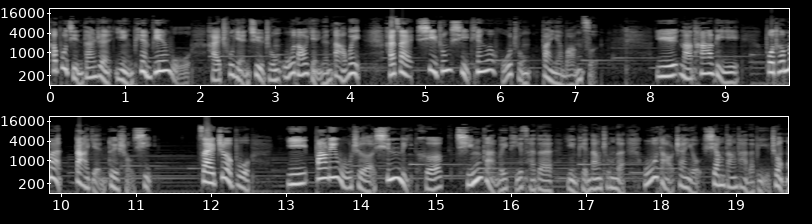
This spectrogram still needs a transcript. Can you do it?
他不仅担任影片编舞，还出演剧中舞蹈演员大卫，还在戏中戏《天鹅湖》中扮演王子。与娜塔莉·波特曼大演对手戏，在这部。以芭蕾舞者心理和情感为题材的影片当中呢，舞蹈占有相当大的比重。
